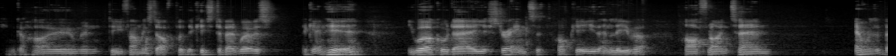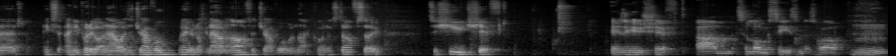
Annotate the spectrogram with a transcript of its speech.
you can go home and do your family stuff, put the kids to bed. Whereas, again, here, you work all day, you're straight into hockey, then leave at half nine, ten, everyone's in bed. Except, and you've probably got an hour to travel, maybe like an hour and a half to travel and that kind of stuff. So it's a huge shift. It's a huge shift. Um, it's a long season as well. Mm.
